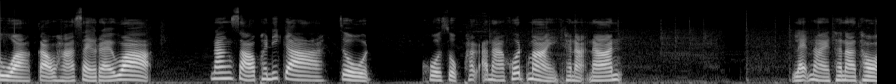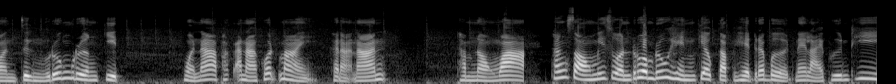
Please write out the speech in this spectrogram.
ตัวกล่าวหาใส่ร้ายว่า นางสาวพนิกา โจทย์โฆษกพักอนาคตใหม่ขณะนั้น และนายธนาธรจึงรุ่งเรืองกิจ หัวหน้าพักอนาคตใหม่ ขณะนั้นทำนองว่าทั้งสองมีส่วนร่วมรู้เห็นเกี่ยวกับเหตุระเบิดในหลายพื้นที่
